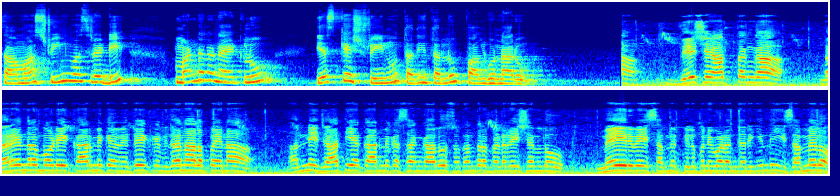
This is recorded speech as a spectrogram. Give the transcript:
సామా శ్రీనివాస్ రెడ్డి మండల నాయకులు ఎస్కే శ్రీను తదితరులు పాల్గొన్నారు. దేశవ్యాప్తంగా నరేంద్ర మోడీ కార్మిక వ్యతిరేక విధానాలపైన అన్ని జాతీయ కార్మిక సంఘాలు స్వతంత్ర ఫెడరేషన్లు మే ఇరవై సమ్మె పిలుపునివ్వడం జరిగింది. ఈ సమ్మెలో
